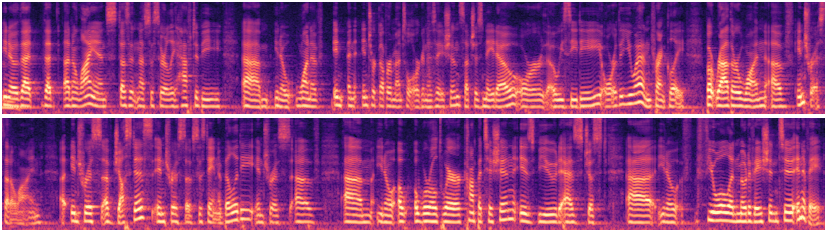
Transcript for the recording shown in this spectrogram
You know that that an alliance doesn't necessarily have to be, um, you know, one of in, an intergovernmental organization such as NATO or the OECD or the UN, frankly, but rather one of interests that align, uh, interests of justice, interests of sustainability, interests of um, you know, a, a, world where competition is viewed as just, uh, you know, f- fuel and motivation to innovate,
